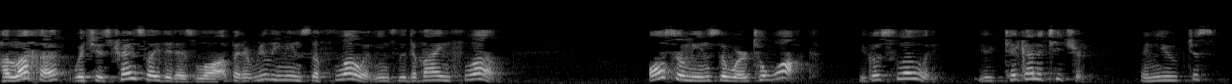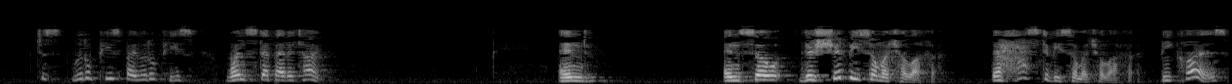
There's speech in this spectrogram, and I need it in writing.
Halacha, which is translated as law, but it really means the flow, it means the divine flow, also means the word to walk. You go slowly. You take on a teacher, and you just, just little piece by little piece, one step at a time. And, and so there should be so much halacha. There has to be so much halacha because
